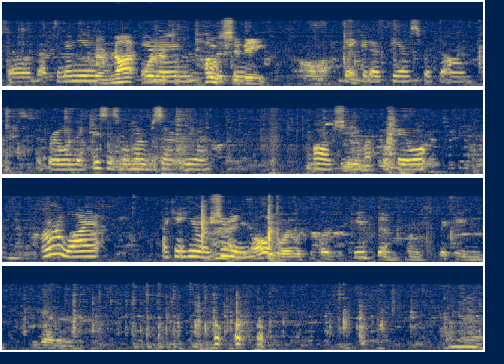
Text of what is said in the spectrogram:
So, back to menu, They're not where And they're supposed to be. Oh. get good FPS with the, um, for everyone, like, this is 100% real. Oh, shoot. Okay, well, I don't know why I can't hear we're shooting. Olive oil is supposed to keep them from sticking together. Oh, oh, oh.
